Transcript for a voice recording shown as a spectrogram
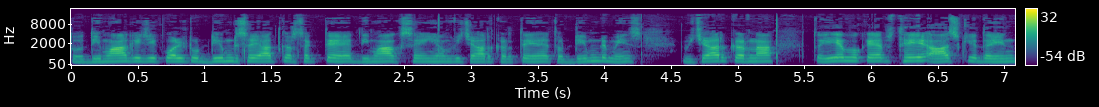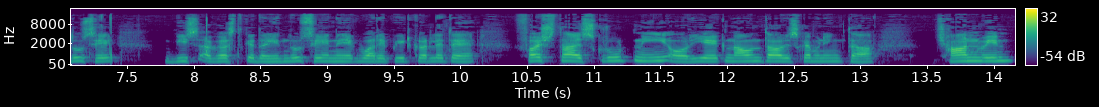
तो दिमाग इज़ इक्वल टू डिम्ड से याद कर सकते हैं, दिमाग से ही हम विचार करते हैं। तो डिम्ड मीन्स विचार करना। तो ये वो कैब्स थे आज के द हिंदू से। 20 अगस्त के द हिंदू से इन्हें एक बार रिपीट कर लेते हैं। फ़र्स्ट था स्क्रूटनी और ये एक नाउन था और इसका मीनिंग था छानबीन।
